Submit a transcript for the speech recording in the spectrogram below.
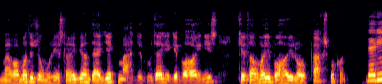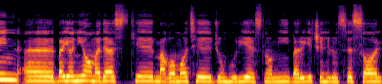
مقامات جمهوری اسلامی بیان در یک مهد کودکی که باهایی نیست کتاب های باهایی رو پخش بکنه در این بیانیه آمده است که مقامات جمهوری اسلامی برای 43 سال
